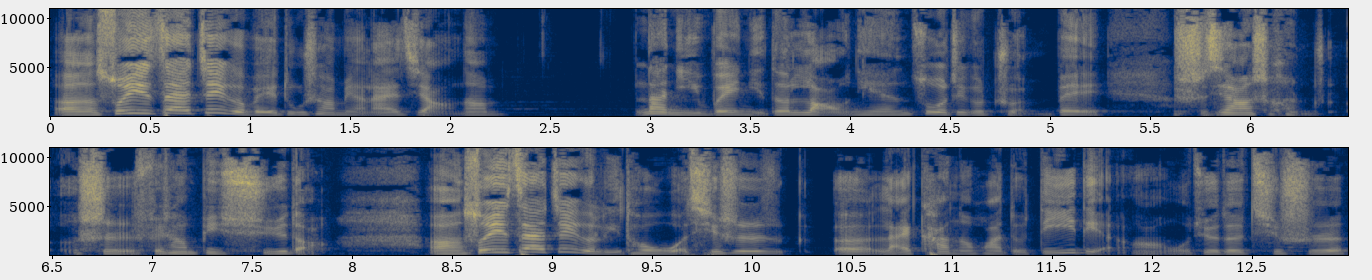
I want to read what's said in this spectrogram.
呃，所以在这个维度上面来讲呢，那你为你的老年做这个准备，实际上是很是非常必须的，啊，所以在这个里头，我其实呃来看的话，就第一点啊，我觉得其实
